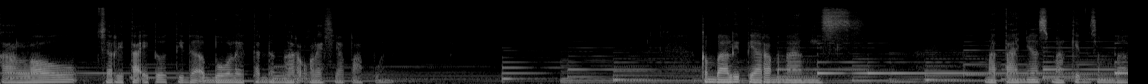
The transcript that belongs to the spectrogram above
Kalau cerita itu tidak boleh terdengar oleh siapa pun. Kembali Tiara menangis. Matanya semakin sembab.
